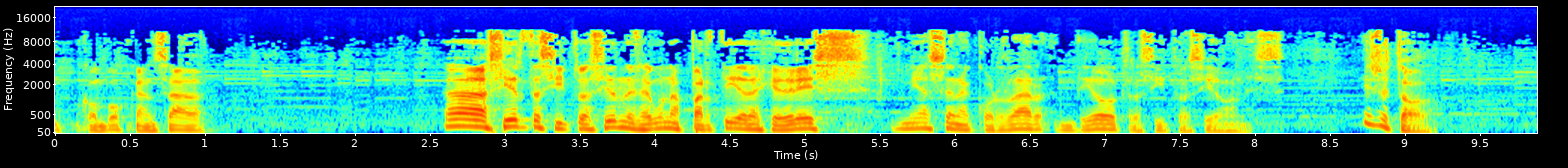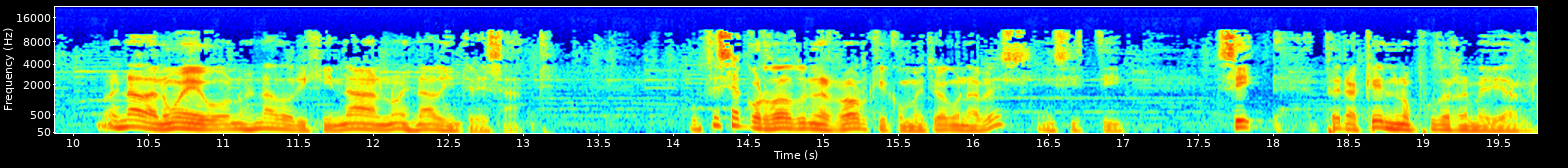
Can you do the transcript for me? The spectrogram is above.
con voz cansada, Ah, ciertas situaciones algunas partidas de ajedrez me hacen acordar de otras situaciones. Eso es todo. No es nada nuevo, no es nada original, no es nada interesante. ¿Usted se acordó de un error que cometió alguna vez? Insistí. Sí, pero aquel no pude remediarlo.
